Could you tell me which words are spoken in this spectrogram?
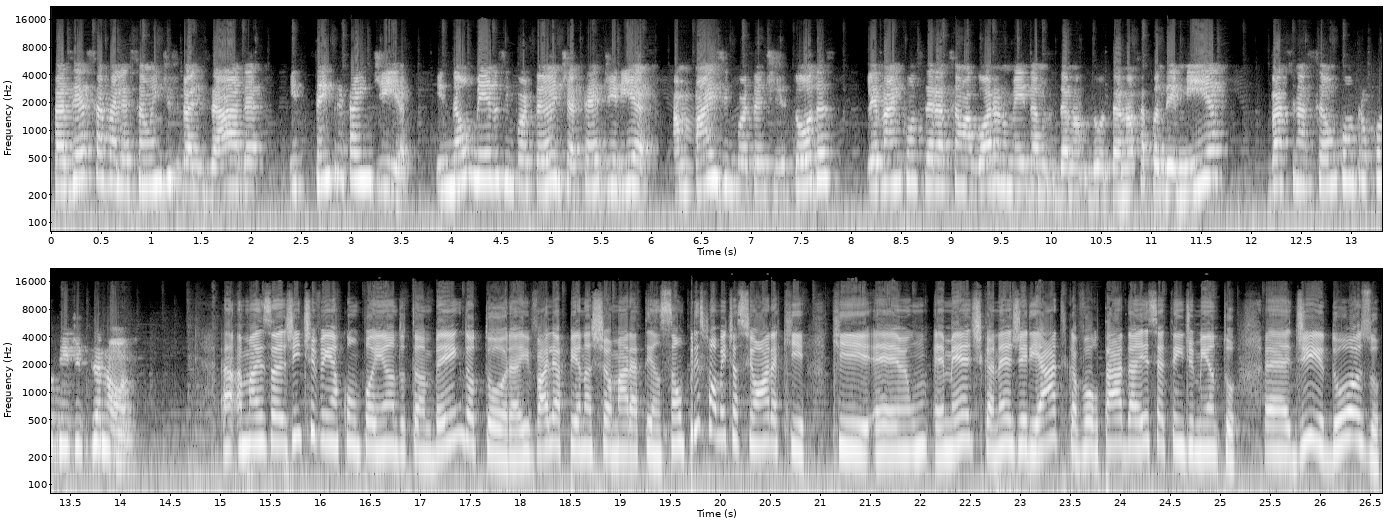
fazer essa avaliação individualizada e sempre estar tá em dia. E não menos importante, até diria a mais importante de todas, levar em consideração agora, no meio da, da, da nossa pandemia, vacinação contra o Covid-19. Ah, mas a gente vem acompanhando também, doutora, e vale a pena chamar a atenção, principalmente a senhora que, que é, um, é médica, né, geriátrica, voltada a esse atendimento é, de idoso.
